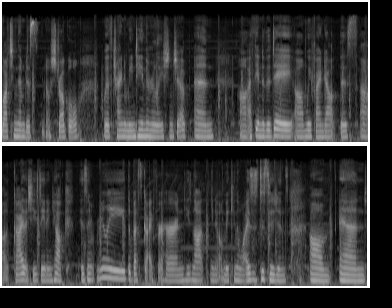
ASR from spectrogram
watching them just you know struggle with trying to maintain the relationship and uh, at the end of the day, um, we find out this uh, guy that she's dating, Hyuk, isn't really the best guy for her, and he's not, you know, making the wisest decisions. Um, and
